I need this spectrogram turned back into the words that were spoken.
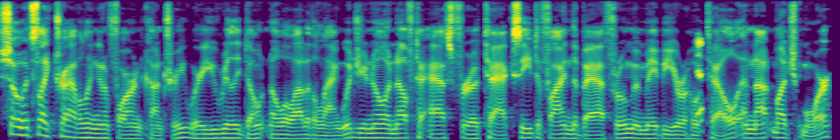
So it's like traveling in a foreign country where you really don't know a lot of the language. You know enough to ask for a taxi, to find the bathroom, and maybe your hotel, and not much more.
